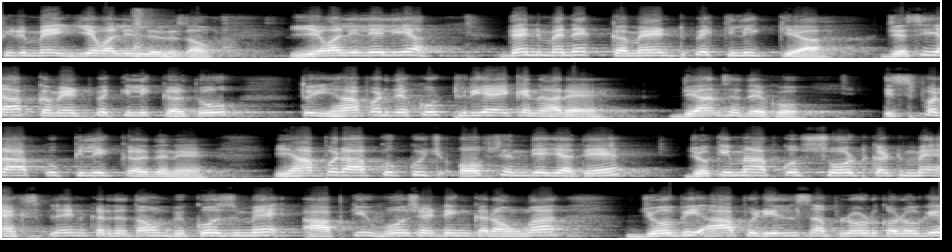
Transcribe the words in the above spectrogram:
फिर मैं ये वाली ले लेता हूँ। ये वाली ले लिया देन मैंने कमेंट पे क्लिक किया। जैसे ही आप कमेंट पे क्लिक करते हो तो यहाँ पर देखो ट्री आइकन आ रहा है। ध्यान से देखो, इस पर आपको क्लिक कर देना है। यहाँ पर आपको कुछ ऑप्शन दिए जाते हैं, जो कि मैं आपको शॉर्टकट में एक्सप्लेन कर देता हूँ, बिकॉज़ मैं आपकी वो सेटिंग कराऊँगा, जो भी आप रील्स अपलोड करोगे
